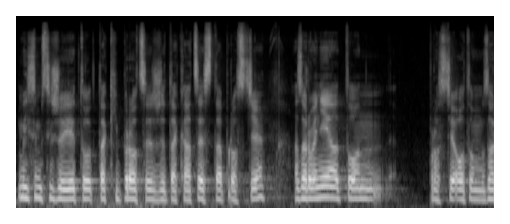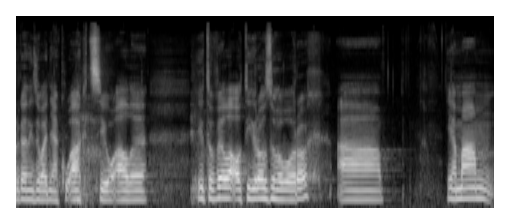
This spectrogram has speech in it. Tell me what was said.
myslím si, že je to taký proces, že taká cesta proste. A zároveň nie je to proste o tom zorganizovať nejakú akciu, ale je to veľa o tých rozhovoroch a ja mám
